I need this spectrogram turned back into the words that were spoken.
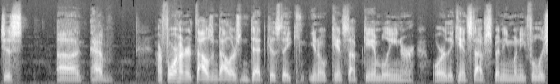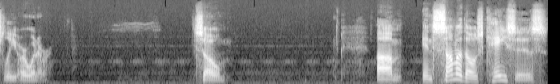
just uh, have are four hundred thousand dollars in debt because they you know can't stop gambling or or they can't stop spending money foolishly or whatever. So, um, in some of those cases,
